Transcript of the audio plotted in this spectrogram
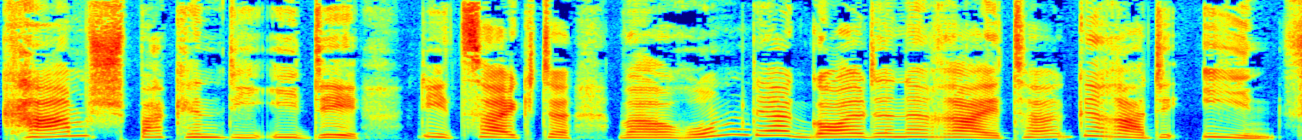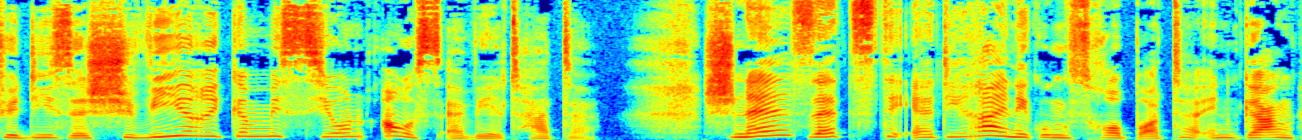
kam Spacken die Idee, die zeigte, warum der goldene Reiter gerade ihn für diese schwierige Mission auserwählt hatte. Schnell setzte er die Reinigungsroboter in Gang,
